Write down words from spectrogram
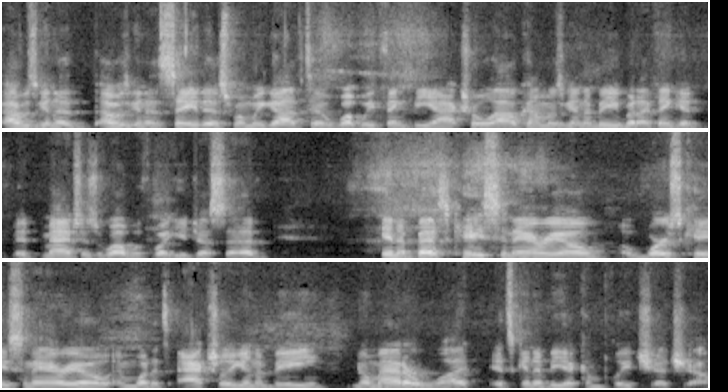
I was gonna I was gonna say this when we got to what we think the actual outcome is gonna be, but I think it, it matches well with what you just said in a best case scenario, a worst case scenario, and what it's actually going to be, no matter what, it's going to be a complete shit show.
